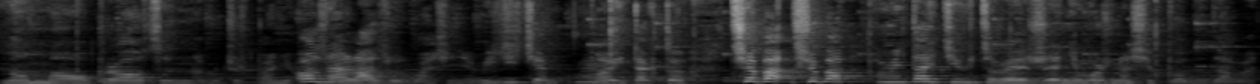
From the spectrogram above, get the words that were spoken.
Mam mało procent na wyczerpanie. O, znalazłem właśnie, widzicie? No i tak to trzeba, trzeba, pamiętajcie widzowie, że nie można się poddawać.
